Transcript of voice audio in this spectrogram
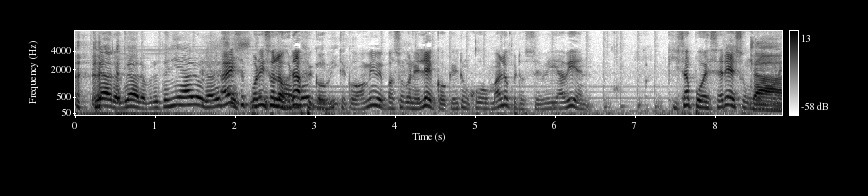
claro, claro, pero tenía algo que a veces. A veces por son los gráficos, y- ¿viste? Como a mí me pasó con el Echo, que era un juego malo, pero se veía bien. Quizá puede ser eso un Claro.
